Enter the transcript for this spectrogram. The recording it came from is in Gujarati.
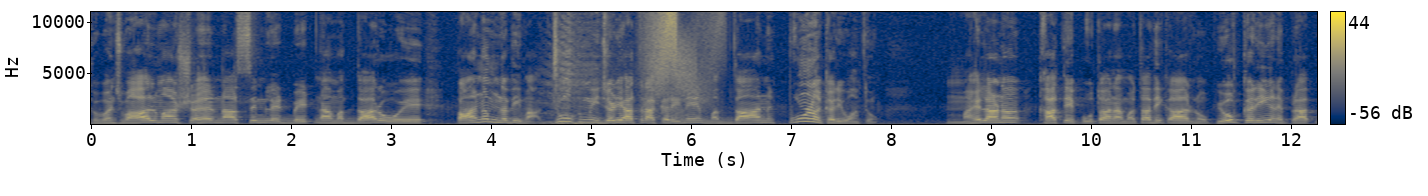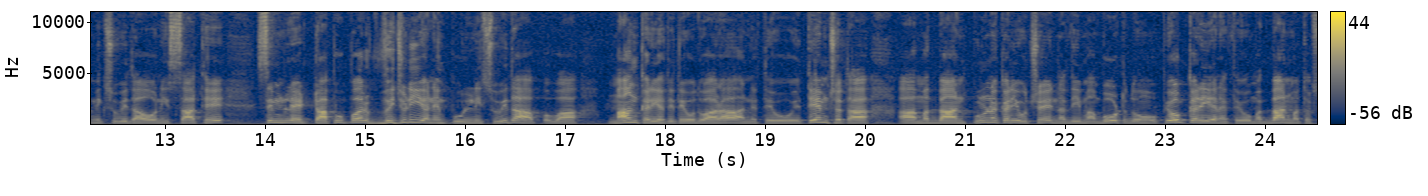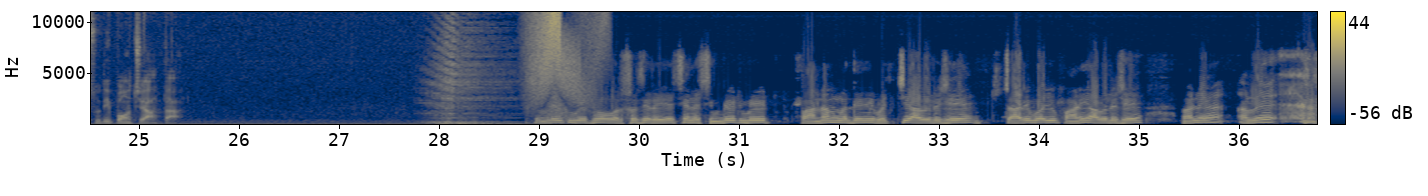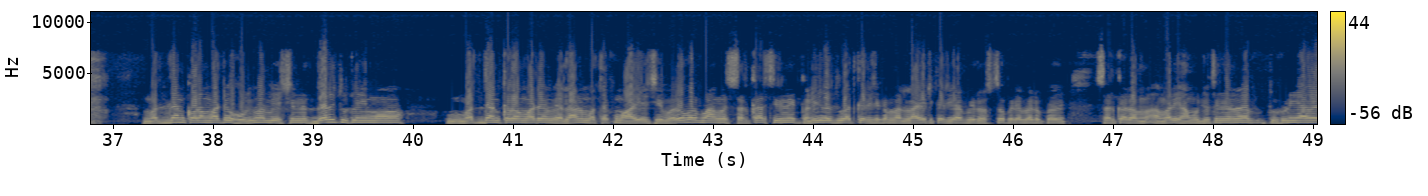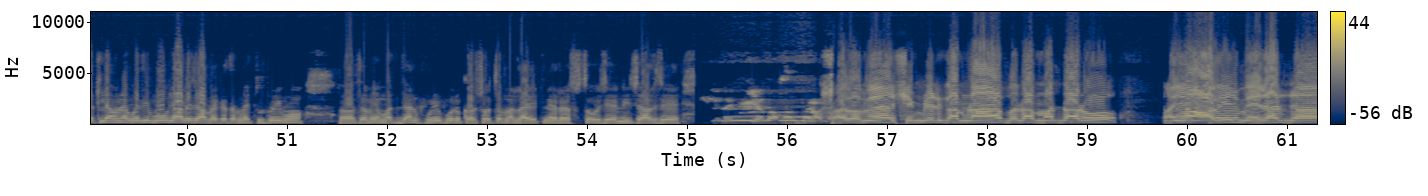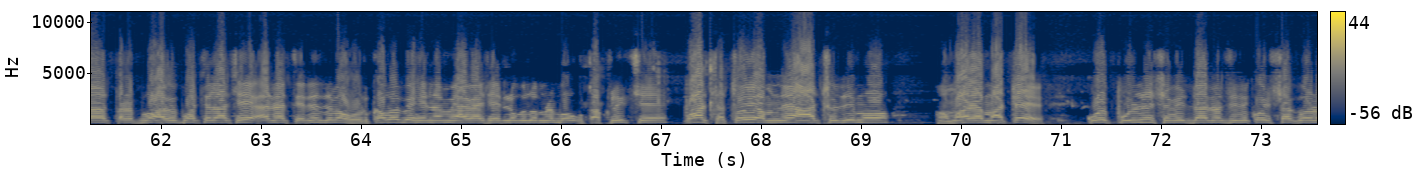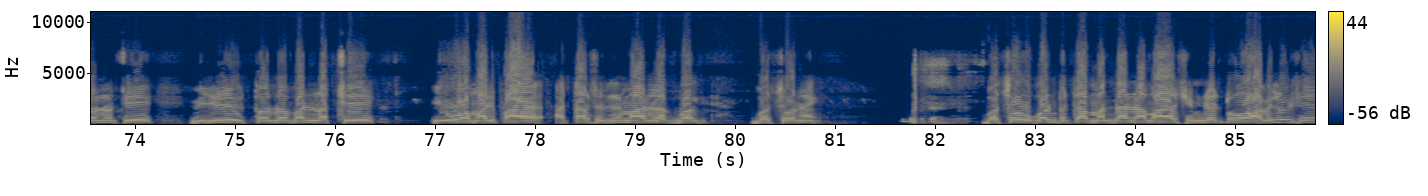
તો પંચમહાલમાં શહેરના સિમલેટ બેટના મતદારોએ પાનમ નદીમાં જોખમી જળયાત્રા કરીને મતદાન પૂર્ણ કર્યું હતું. મહેલાણ ખાતે પોતાના મતાધિકારનો ઉપયોગ કરી અને પ્રાથમિક સુવિધાઓની સાથે સિમલેટ ટાપુ પર વીજળી અને પુલની સુવિધા આપવા માંગ કરી હતી તેઓ દ્વારા અને તેઓએ તેમ છતાં આ મતદાન પૂર્ણ કર્યું છે. નદીમાં બોટનો ઉપયોગ કરી અને તેઓ મતદાન મથક સુધી પહોંચ્યા હતા. સિમલેટ બેટમાં વર્ષોથી રહીએ છીએ અને સિમરેટ બેટ પાનમ નદીની વચ્ચે આવેલું છે, ચારે બાજુ પાણી આવેલું છે અને અમે મતદાન કરવા માટે હોળીમાં બેસીને દર ચૂંટણીમાં મતદાન કરવા માટે અમે વેલાણ મથકમાં આવીએ છીએ. બરાબર, પણ અમે સરકારશ્રીને ઘણી રજૂઆત કરી છે કે અમે લાઇટ કરી આપી, રસ્તો કરી આપે, કોઈ સરકાર અમ- અમારી સામે જોતી ચૂંટણી આવે એટલે અમને બધી બહુ લાલચ આપે કે તમને ચૂંટણીમાં તમે મતદાન પૂરેપૂરું કરશો, તમે લાઇટને રસ્તો છે, નિશાળ છે સાહેબ, અમે સિમલેટ ગામના બધા મતદારો અહીંયા આવીને મહેલા તરફમાં આવી પહોંચેલા છે અને તેને તમે હોડકામાં બેસીને અમે આવ્યા છે. એટલું બધું અમને બહુ તકલીફ છે. પણ છતાંય અમને આજ સુધીમાં અમારા માટે કોઈ પુલની સુવિધા નથી, કોઈ સગવડો નથી, વીજળી ઉત્પાદન પણ નથી. એવું અમારી પાસે અત્યાર સુધીમાં લગભગ બસો ને બસો ઓગણપચાસ મતદાન અમારા તો આવેલું છે.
